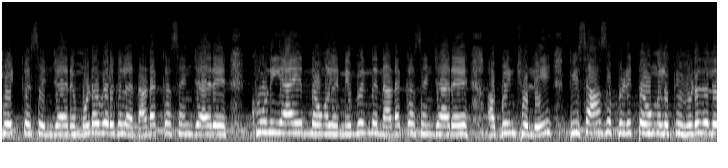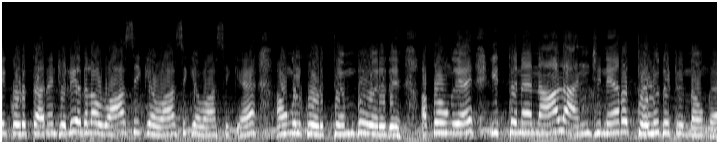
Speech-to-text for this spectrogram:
கேட்க செஞ்சாரு. முடவர்களை நடக்க செஞ்சாரு. கூனியா இருந்தவங்களை நிமிர்ந்து நடக்க செஞ்சாரு அப்படின்னு சொல்லி பிசாசு பிடித்தவங்களுக்கு விடுதலை கொடுத்தாருன்னு சொல்லி அதெல்லாம் வாசிக்க வாசிக்க வாசிக்க அவங்களுக்கு ஒரு தெம்பு வருது. அப்போ அவங்க இத்தனை நாள் அஞ்சு நேரம் தொழுதுட்டு இருந்தவங்க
